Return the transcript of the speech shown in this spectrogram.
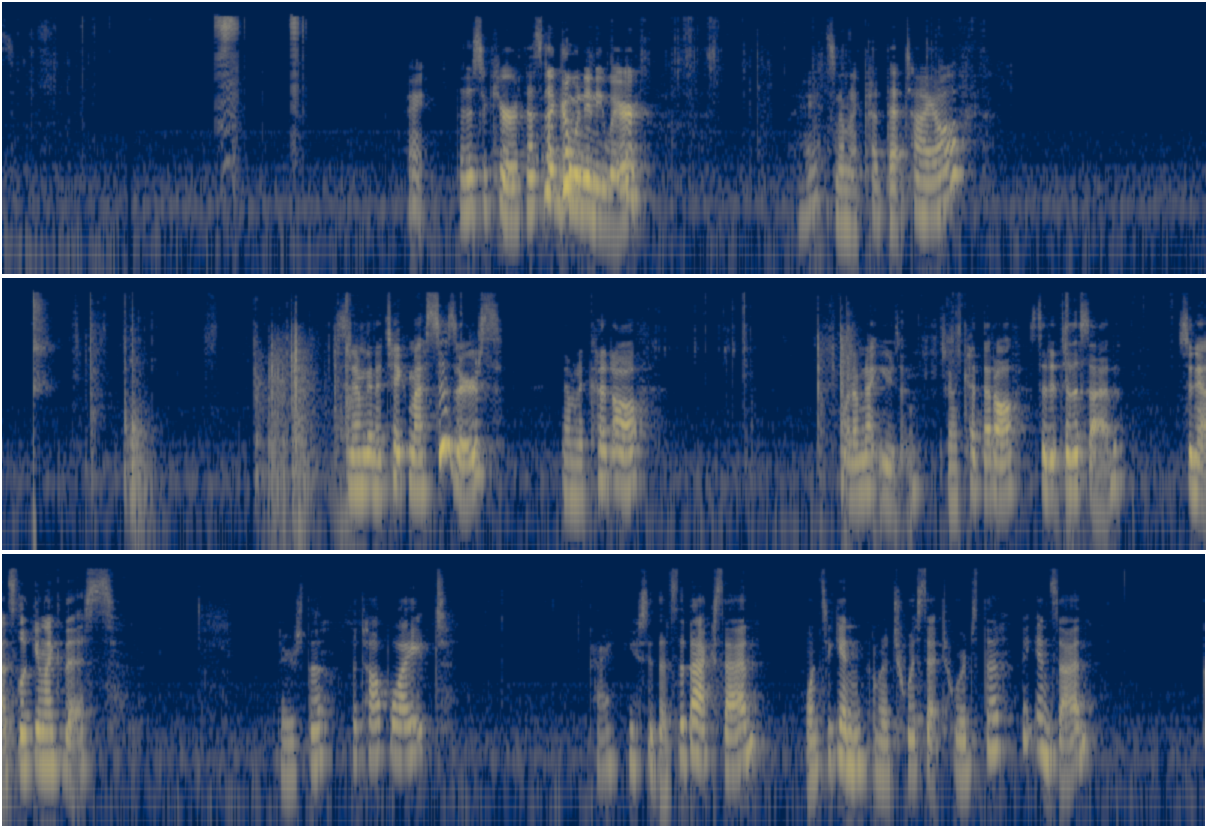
All right, that is secure. That's not going anywhere. So I'm gonna cut that tie off. So now I'm gonna take my scissors and I'm gonna cut off what I'm not using. Just gonna cut that off, set it to the side. So now it's looking like this. There's the, the top white. Okay, you see that's the back side. Once again, I'm gonna twist that towards the, the inside.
